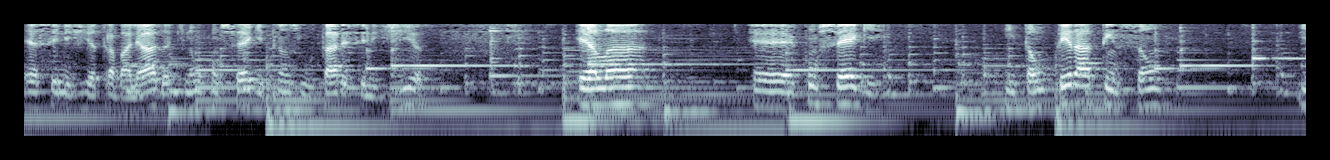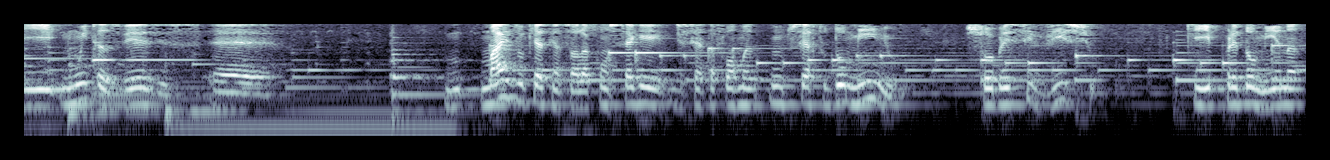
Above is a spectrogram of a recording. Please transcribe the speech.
essa energia trabalhada, que não consegue transmutar essa energia, ela é, consegue então ter a atenção e muitas vezes é, mais do que atenção, ela consegue de certa forma um certo domínio sobre esse vício que predomina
